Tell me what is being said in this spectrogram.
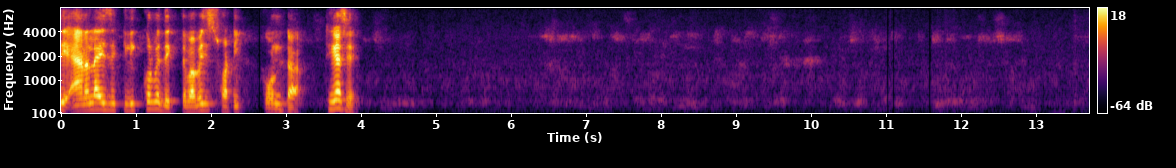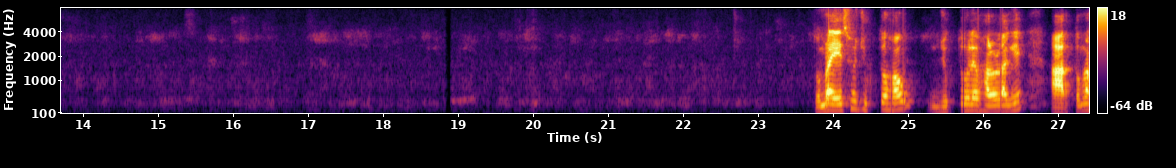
দিয়ে অ্যানালাইজে ক্লিক করবে, দেখতে পাবে যে সঠিক কোনটা, ঠিক আছে? তোমরা এসো, যুক্ত হও। যুক্ত হলে ভালো লাগে। আর তোমরা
